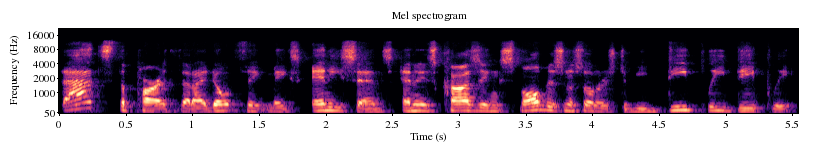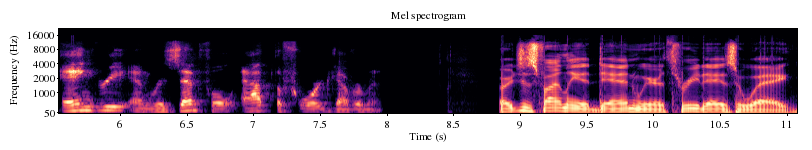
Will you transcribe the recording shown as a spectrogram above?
That's the part that I don't think makes any sense and is causing small business owners to be deeply, deeply angry and resentful at the Ford government. All right, just finally, uh, Dan, we are three days away,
